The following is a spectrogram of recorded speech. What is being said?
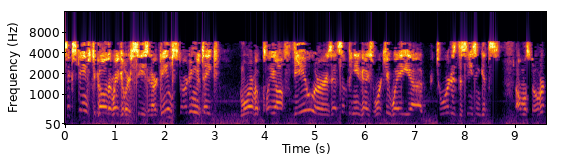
six games to go in the regular season. Are games starting to take more of a playoff feel, or is that something you guys work your way uh, toward as the season gets almost over?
